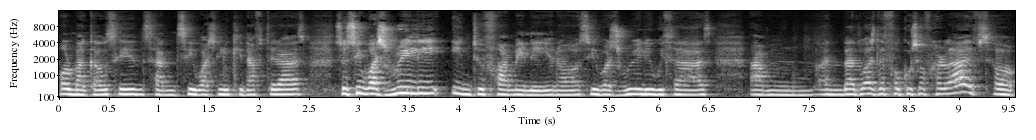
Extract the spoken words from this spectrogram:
All my cousins, and she was looking after us. So she was really into family. You know, she was really with us, um, and that was the focus of her life. So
